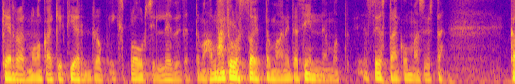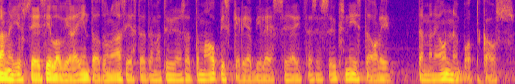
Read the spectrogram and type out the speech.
kerroin, että mulla on kaikki Teardrop Explodesin levyt, että mä haluan tulla soittamaan niitä sinne, mutta jos jostain kumman syystä Kanne Jussi ei silloin vielä intoutunut asiasta, että mä tyydyin soittamaan opiskelijabileissä, ja itse asiassa yksi niistä oli tämmöinen onnenpotkaus.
